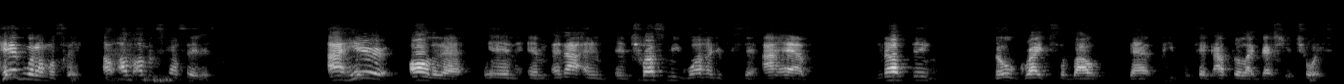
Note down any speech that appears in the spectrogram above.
here's what I'm gonna say. I'm, I'm just gonna say this. I hear all of that, and and and I and, and trust me, 100. percent I have nothing, no gripes about that. People take. I feel like that's your choice.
